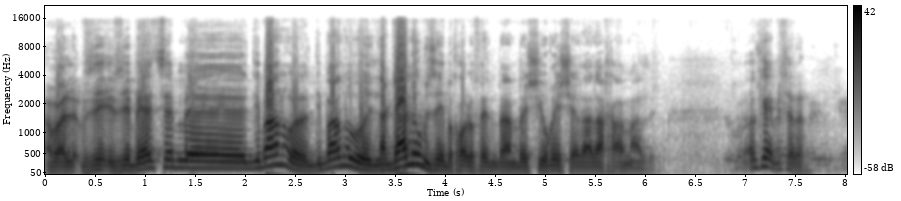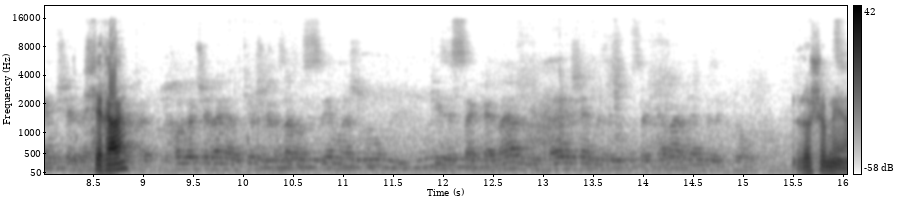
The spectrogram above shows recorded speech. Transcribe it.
אבל זה, זה בעצם, אה, דיברנו, דיברנו, נגענו בזה בכל אופן בשיעורי של ההלכה, מה זה. אוקיי, בסדר. סליחה? יכול להיות שאלה גם כאילו שחז"ל אוסרים משהו כי זה סכנה, ומתברר שאין בזה שום סכנה ואין בזה כלום. לא שומע.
